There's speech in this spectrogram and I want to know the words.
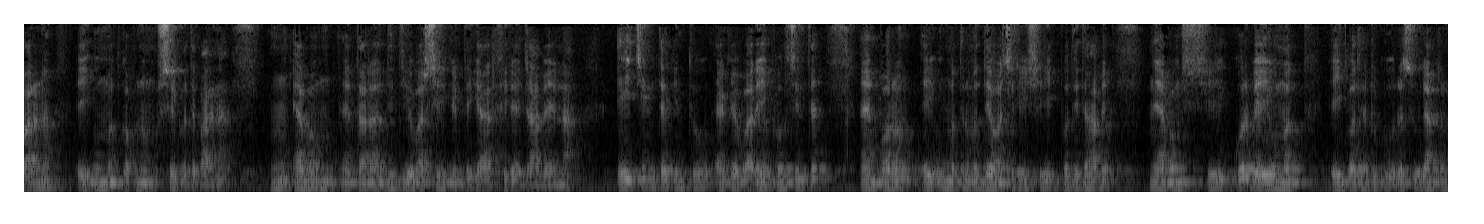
পারে না, এই উম্মত কখনো মুশেক হতে পারে না। এবং তারা দ্বিতীয়বার শিরিকের দিকে আর ফিরে যাবে না। এই চিন্তা কিন্তু একেবারেই ভুল চিন্তা। বরং এই উম্মতের মধ্যে অচিরেই শিরিক পতিতে হবে। এবং শিরিক করবে এই উম্মত এই কথাটুকু রসুল আকরম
